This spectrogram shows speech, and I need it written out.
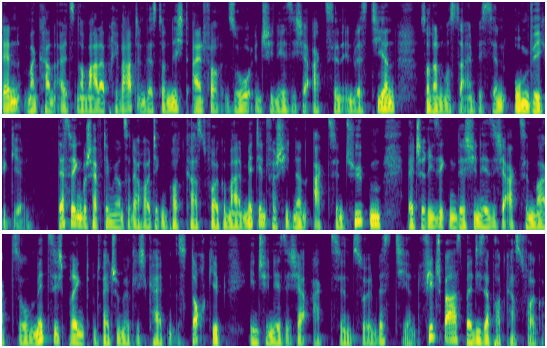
Denn man kann als normaler Privatinvestor nicht einfach so in chinesische Aktien investieren, sondern muss da ein bisschen Umwege gehen. Deswegen beschäftigen wir uns in der heutigen Podcast-Folge mal mit den verschiedenen Aktientypen, welche Risiken der chinesische Aktienmarkt so mit sich bringt und welche Möglichkeiten es doch gibt, in chinesische Aktien zu investieren. Viel Spaß bei dieser Podcast-Folge.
